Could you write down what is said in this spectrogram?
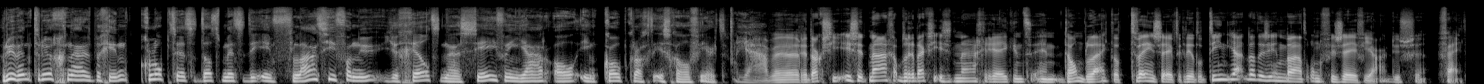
Ruben, terug naar het begin. Klopt het dat met de inflatie van nu je geld na zeven jaar al in koopkracht is gehalveerd? Ja, de redactie is het nage, op de redactie is het nagerekend. En dan blijkt dat 72 deel tot 10, ja, dat is inderdaad ongeveer zeven jaar. Dus uh, feit.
